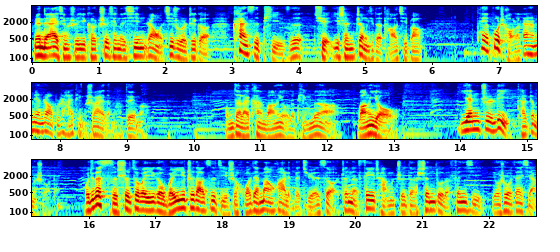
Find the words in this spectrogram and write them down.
面对爱情时一颗痴情的心，让我记住了这个看似痞子却一身正气的淘气包。他也不丑了，戴上面罩不是还挺帅的吗？对吗？我们再来看网友的评论啊，网友胭脂丽他这么说的。我觉得死侍作为一个唯一知道自己是活在漫画里的角色，真的非常值得深度的分析。有时候我在想，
